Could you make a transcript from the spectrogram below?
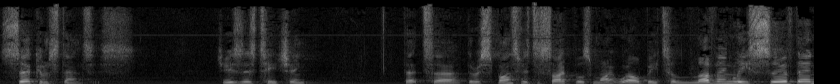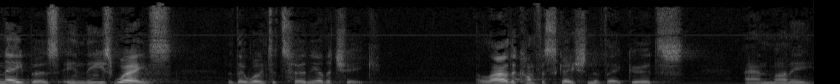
circumstances, Jesus teaching that uh, the response of his disciples might well be to lovingly serve their neighbors in these ways that they're willing to turn the other cheek, allow the confiscation of their goods and money,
